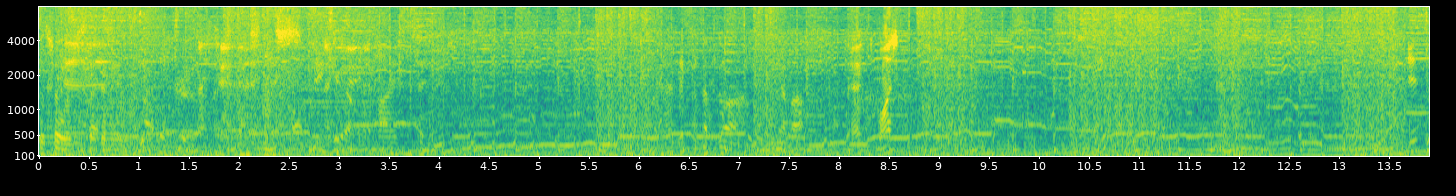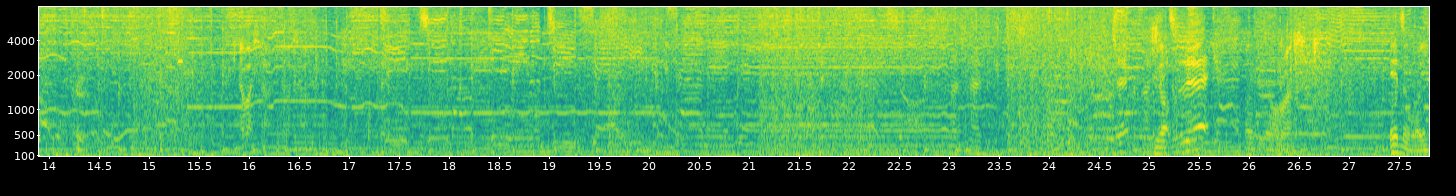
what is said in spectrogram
少し落ちたくねタップはみんながえマジかえ見逃した見逃したい。やえ N はい。い。い。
